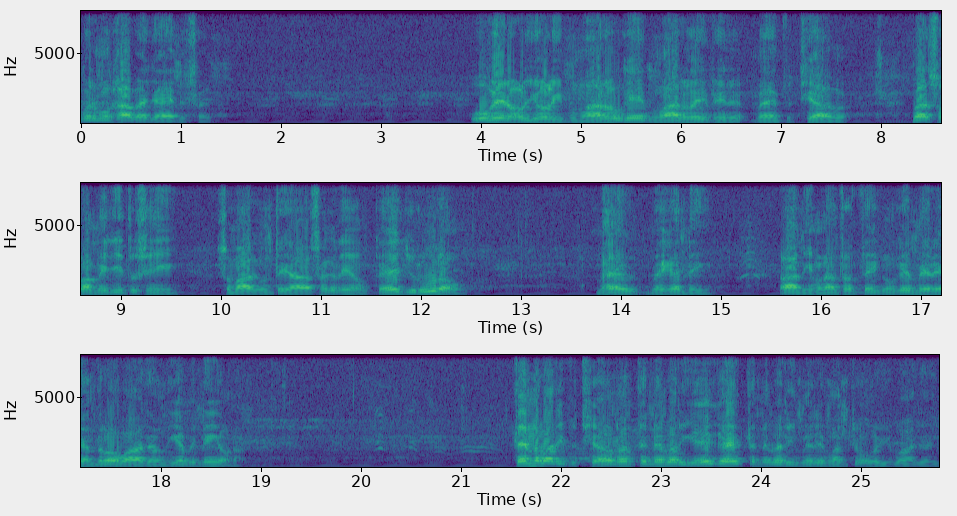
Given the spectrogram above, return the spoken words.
ਗੁਰਮੁਖ ਆਵੇ ਜਾਏ ਨ ਸਕ ਉਹ ਫਿਰ ਹੌਲੀ ਹੌਲੀ ਬਿਮਾਰ ਹੋ ਗਏ। ਬਿਮਾਰ ਹੋਏ ਫਿਰ ਮੈਂ ਪੁੱਛਿਆ ਬਸ ਸਵਾਮੀ ਜੀ ਤੁਸੀਂ ਸਮਾਗਮ ਤੇ ਆ ਸਕਦੇ ਹੋ? ਕਹੇ ਜ਼ਰੂਰ ਆਉਂ ਮੈਂ ਮੈਂ ਕਿਹਾ ਨਹੀਂ ਆ ਨਹੀਂ ਹੋਣਾ ਥੋਤੇ ਕਿਉਂਕਿ ਮੇਰੇ ਅੰਦਰੋਂ ਆਵਾਜ਼ ਆਉਂਦੀ ਹੈ ਵੀ ਨਹੀਂ ਆਉਣਾ। ਤਿੰਨ ਵਾਰੀ ਪੁੱਛਿਆ ਉਹਨਾਂ ਨੇ, ਤਿੰਨੇ ਵਾਰੀ ਇਹ ਕਹੇ ਤਿੰਨੇ ਵਾਰੀ ਮੇਰੇ ਮਨ ਚ ਉਹੀ ਆਵਾਜ਼ ਆਈ।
